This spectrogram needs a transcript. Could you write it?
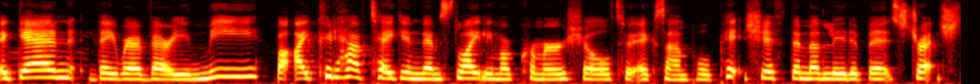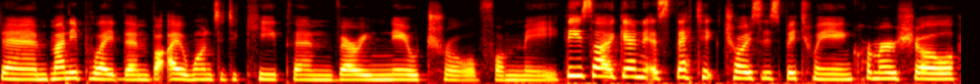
Again, they were very me, but I could have taken them slightly more commercial to example, pitch shift them a little bit, stretch them, manipulate them, but I wanted to keep them very neutral for me. These are again aesthetic choices between commercial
